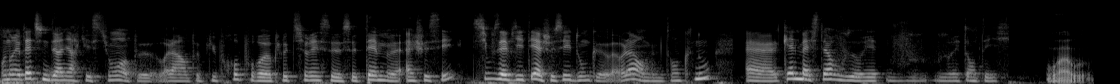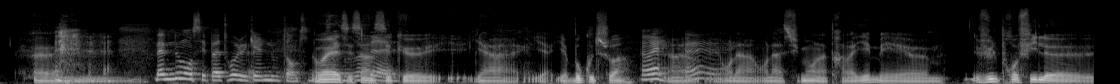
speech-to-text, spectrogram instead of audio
On aurait peut-être une dernière question, un peu, voilà, un peu plus pro pour euh, clôturer ce, ce thème HEC. Si vous aviez été HEC, donc euh, voilà, en même temps que nous, euh, quel master vous auriez, vous, vous auriez tenté? Waouh. Euh, Même nous, on sait pas trop lequel nous tente. donc ouais, c'est ça, c'est que il y a, y a- il y a beaucoup de choix. Ouais, Voilà. ouais, Et ouais. On l'a, on l'a assumé, on l'a travaillé, mais euh, vu le profil, euh,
